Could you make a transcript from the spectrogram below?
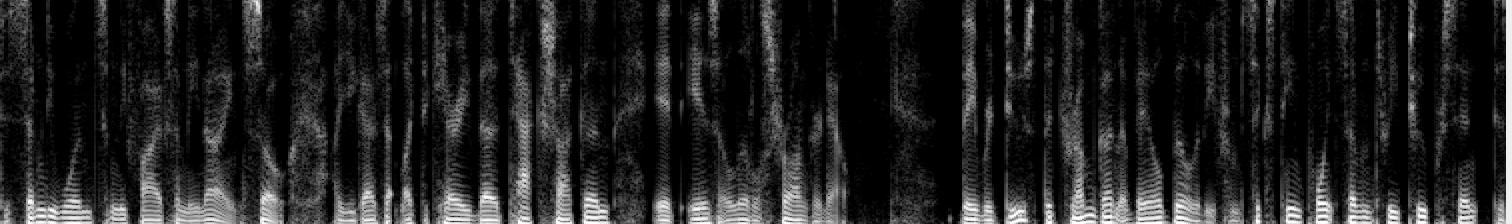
to 71, 75, 79. So, uh, you guys that like to carry the tac shotgun, it is a little stronger now. They reduced the drum gun availability from 16.732% to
